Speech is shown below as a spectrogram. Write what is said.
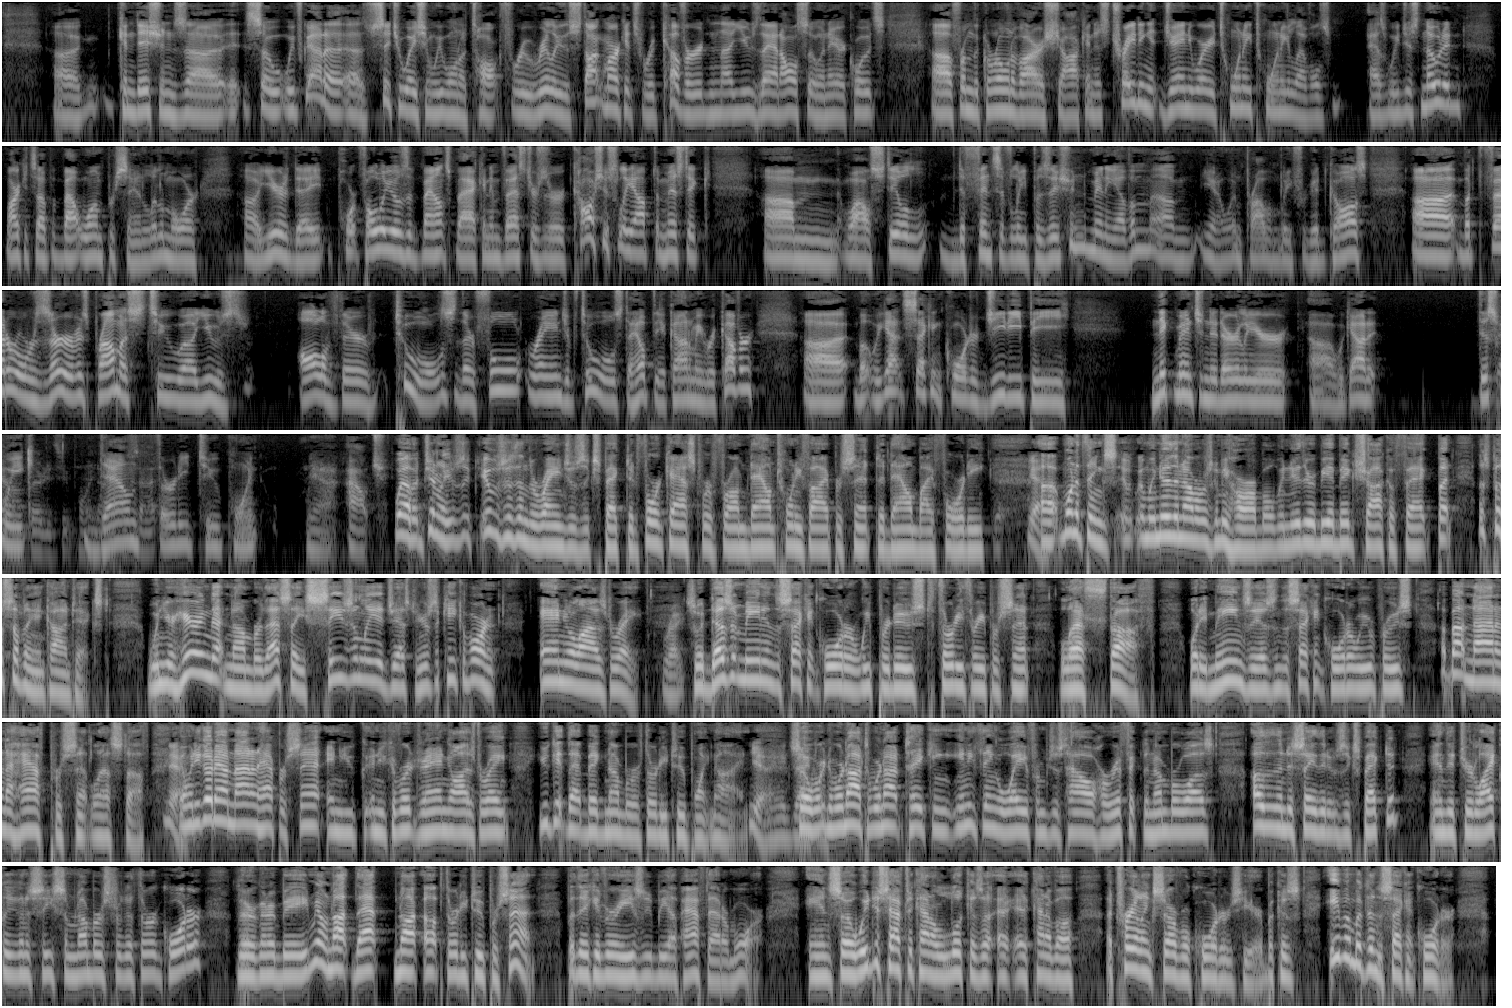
uh, conditions. Uh, so we've got a, a situation we want to talk through. Really, the stock market's recovered, and I use that also in air quotes, uh, from the coronavirus shock, and is trading at January 2020 levels. As we just noted, market's up about 1%, a little more. Uh, year to date, portfolios have bounced back, and investors are cautiously optimistic um, while still defensively positioned, many of them, um, you know, and probably for good cause. Uh, but the Federal Reserve has promised to uh, use all of their tools, their full range of tools to help the economy recover. Uh, but we got second quarter GDP. Nick mentioned it earlier. Uh, we got it this Down week 32.9%. down 32 point. Yeah, ouch. Well, but generally it was, it was within the range as expected. Forecasts were from down 25% to down by 40. Yeah. Uh, one of the things, and we knew the number was going to be horrible. We knew there would be a big shock effect. But let's put something in context. When you're hearing that number, that's a seasonally adjusted. Here's the key component: annualized rate. Right. So it doesn't mean in the second quarter we produced 33% less stuff. What it means is in the second quarter we produced about nine and a half percent less stuff. Yeah. And when you go down nine and a half percent and you and you convert to an annualized rate, you get that big number of 32.9. Yeah, exactly. So we're, we're not we're not taking anything away from just how horrific the number was, other than to say that it was expected and that you're likely going to see some numbers for the third quarter. They're going to be you know not that not up 32%, but they could very easily be up half that or more. And so we just have to kind of look as a, a, a kind of a, a trailing several quarters here because even within the second quarter,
